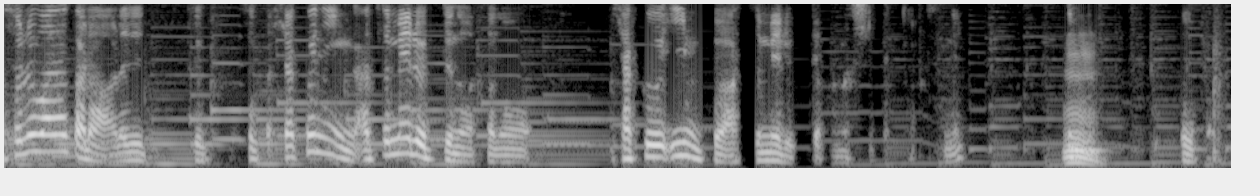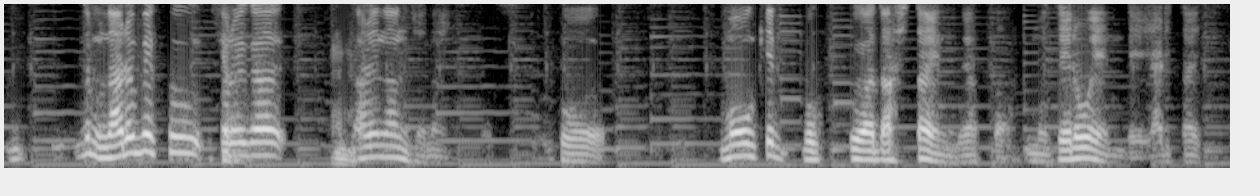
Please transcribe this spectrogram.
それはだからあれで、そっか、100人集めるっていうのは、その、100インプ集めるって話ってことですね。うん。そうか。でも、なるべくそれがうんあれなんじゃない？ですか。こう、儲け僕は出したいので、やっぱもう0円でやりたいですけ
